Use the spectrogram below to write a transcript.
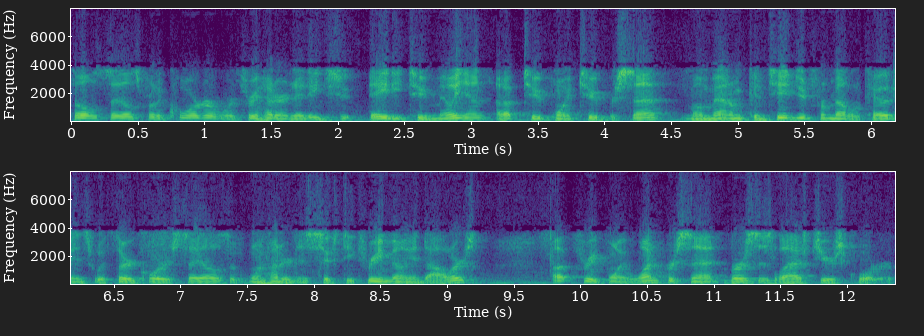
total sales for the quarter were $382 million, up 2.2%. Momentum continued for Metal Coatings, with third quarter sales of $163 million, up 3.1% versus last year's quarter.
